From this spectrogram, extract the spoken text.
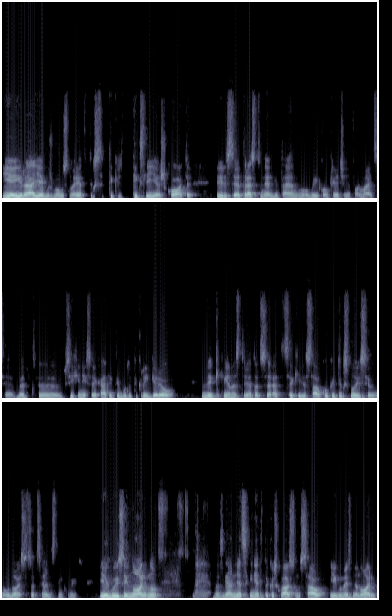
jie yra, jeigu žmogus norėtų tiks, tik, tiksliai ieškoti ir jisai atrastų netgi tą nu, labai konkrečią informaciją. Bet uh, psichiniai sveikatai tai būtų tikrai geriau kiekvienas turėtų atsakyti savo, kokiu tikslu jis jau naudojasi socialiniais tinklais. Jeigu jisai nori, nu, mes galim neatsakinėti tokius klausimus savo, jeigu mes nenorime,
